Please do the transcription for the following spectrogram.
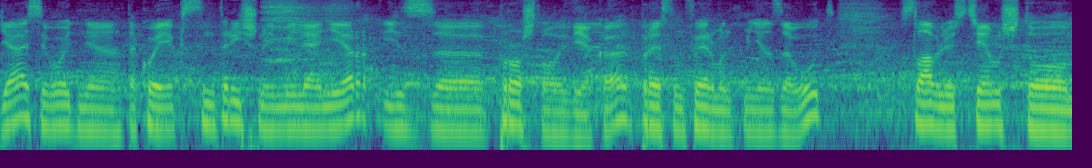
Я сегодня такой эксцентричный миллионер из э, прошлого века. Престон Фермонт меня зовут. Славлюсь тем, что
